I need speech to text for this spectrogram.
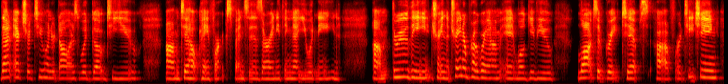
that extra $200 would go to you um, to help pay for expenses or anything that you would need. Um, through the Train the Trainer program, it will give you lots of great tips uh, for teaching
